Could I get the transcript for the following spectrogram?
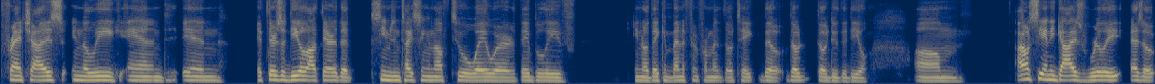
franchise in the league. And in if there's a deal out there that seems enticing enough to a way where they believe, you know, they can benefit from it. They'll take they'll they'll, they'll do the deal. Um, I don't see any guys really as a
